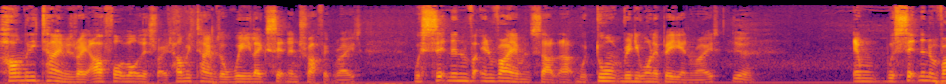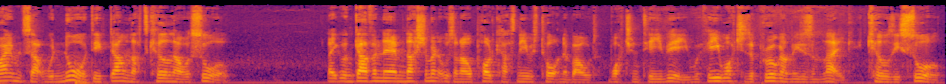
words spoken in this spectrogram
how many times right i've thought about this right how many times are we like sitting in traffic right we're sitting in environments that, that we don't really want to be in right Yeah. and we're sitting in environments that we know deep down that's killing our soul like when Gavin um, Nashman was on our podcast and he was talking about watching TV, if he watches a program he doesn't like, it kills his soul.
